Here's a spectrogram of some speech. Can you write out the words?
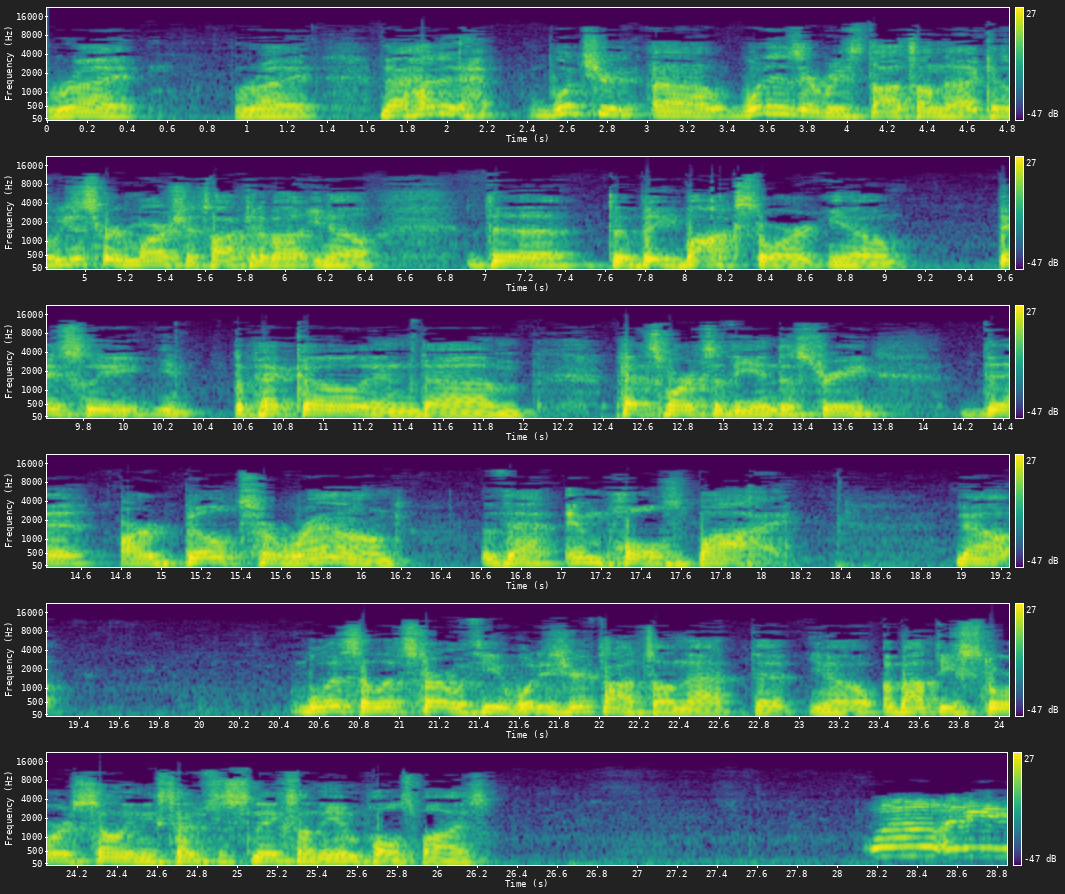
Right, right. Now, how did what's your uh, what is everybody's thoughts on that? Because we just heard Marsha talking about you know the the big box store, you know, basically you the Petco and um, PetSmarts of the industry that are built around that impulse buy. Now, Melissa, let's start with you. What is your thoughts on that? That you know about these stores selling these types of snakes on the impulse buys. Well, I mean,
